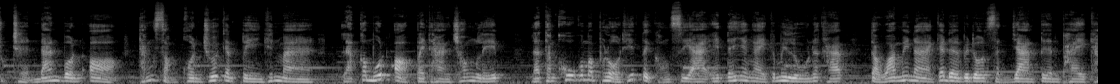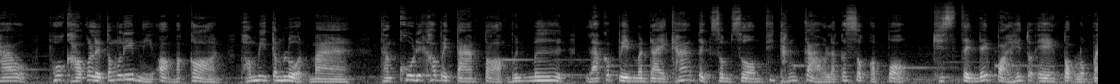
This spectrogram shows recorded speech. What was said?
ฉุกเฉินด้านบนออก ทั้งสองคนช่วยกันปีนขึ้นมา แล้วก็มุดออกไปทางช่องลิฟต์แล้วทั้งคู่ก็มาโผล่ที่ตึกของ CRS ได้ยังไงก็ไม่รู้นะครับ แต่ว่าไม่นานก็เดินไปโดนสัญญาณเตือนภัยเข้า พวกเขาก็เลยต้องรีบหนีออกมาก่อน เพราะมีตำรวจมา ทั้งคู่ได้เข้าไปตามตอกมืดๆ แล้วก็ปีนบันไดข้างตึกโสมๆที่ทั้งเก่าแล้วก็สกปรก คริสตินได้ปล่อยให้ตัวเองตกลงไป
